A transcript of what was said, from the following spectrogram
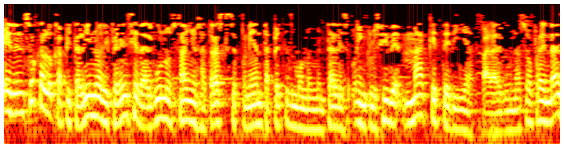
En el Zócalo Capitalino, a diferencia de algunos años atrás que se ponían tapetes monumentales o inclusive maquetería para algunas ofrendas,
